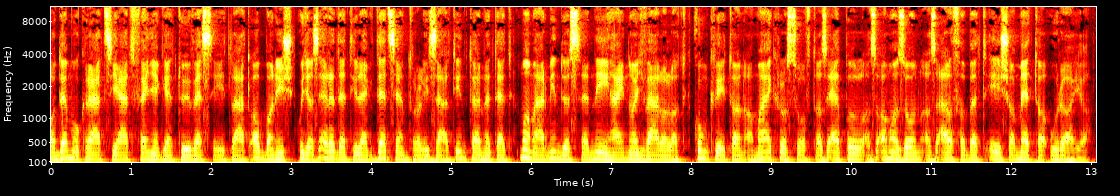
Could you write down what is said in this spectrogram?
A demokráciát fenyegető veszélyt lát abban is, hogy az eredetileg decentralizált internetet ma már mindössze néhány nagy vállalat, konkrétan a Microsoft, az Apple, az Amazon, az Alphabet és a Meta uralja.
